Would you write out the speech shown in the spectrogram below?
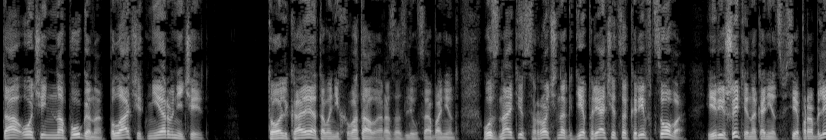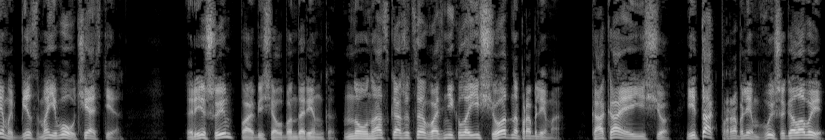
Та очень напугана, плачет, нервничает. Только этого не хватало, разозлился абонент. Узнайте срочно, где прячется Кривцова, и решите, наконец, все проблемы без моего участия. Решим, пообещал Бондаренко. Но у нас, кажется, возникла еще одна проблема. Какая еще? И так проблем выше головы.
